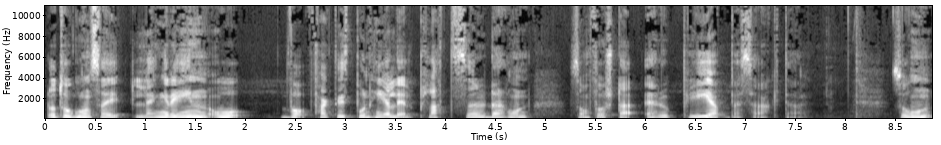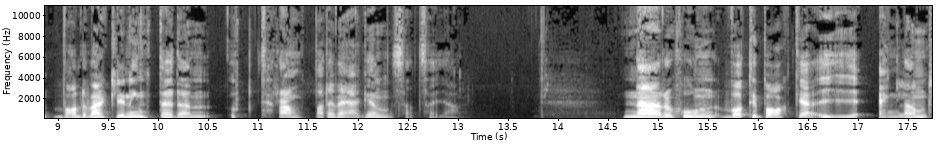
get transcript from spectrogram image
Då tog hon sig längre in och var faktiskt på en hel del platser där hon som första europé besökte. Så hon valde verkligen inte den upptrampade vägen så att säga. När hon var tillbaka i England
